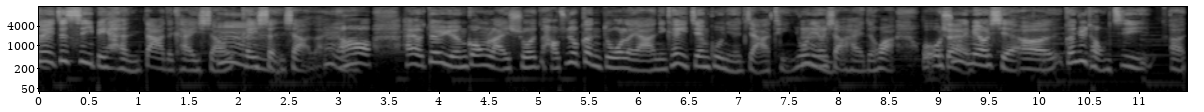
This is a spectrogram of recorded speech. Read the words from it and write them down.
所以这是一笔很大的开销，嗯可以省下来。嗯然后还有对员工来说，好处就更多了呀。你可以兼顾你的家庭，如果你有嗯小孩的话，我我书里面有写，呃，根据统计，呃，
